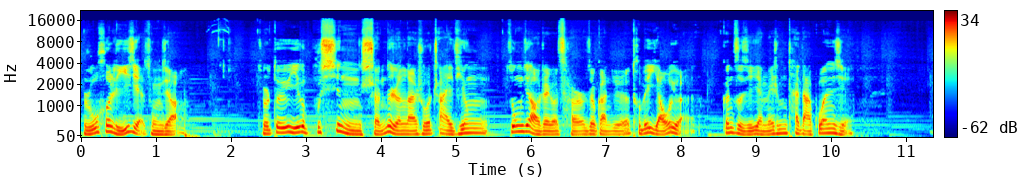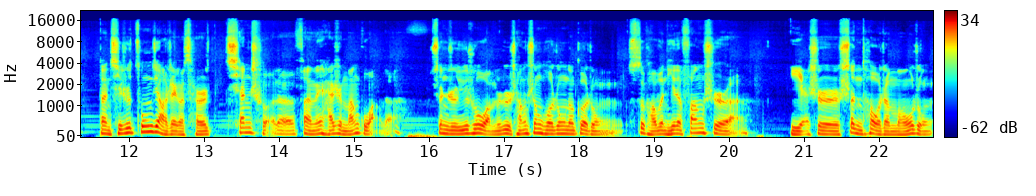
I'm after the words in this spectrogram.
如何理解宗教。就是对于一个不信神的人来说，乍一听“宗教”这个词儿，就感觉特别遥远，跟自己也没什么太大关系。但其实“宗教”这个词儿牵扯的范围还是蛮广的，甚至于说我们日常生活中的各种思考问题的方式啊。也是渗透着某种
